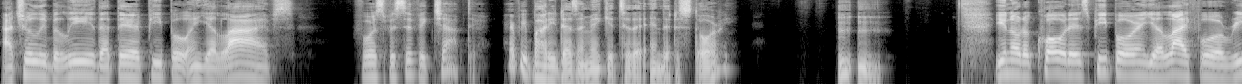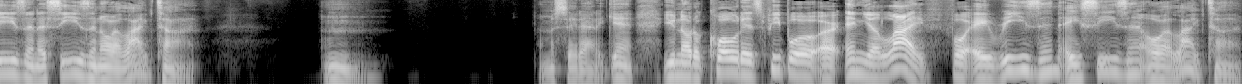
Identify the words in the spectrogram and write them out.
I truly believe that there are people in your lives for a specific chapter. Everybody doesn't make it to the end of the story. Mm-mm. You know, the quote is people are in your life for a reason, a season, or a lifetime. Mm. I'm going to say that again. You know, the quote is people are in your life for a reason, a season, or a lifetime.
